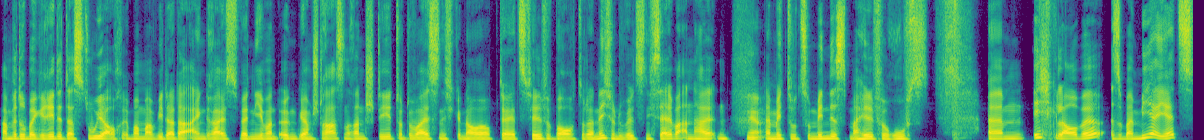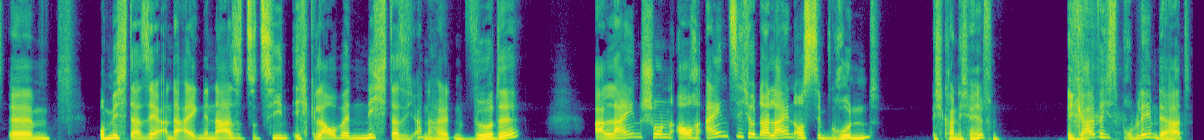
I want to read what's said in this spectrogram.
haben wir drüber geredet, dass du ja auch immer mal wieder da eingreifst, wenn jemand irgendwie am Straßenrand steht und du weißt nicht genau, ob der jetzt Hilfe braucht oder nicht und du willst nicht selber anhalten, Ja. damit du zumindest mal Hilfe rufst. Ähm, ich glaube, also bei mir jetzt, ähm, um mich da sehr an der eigenen Nase zu ziehen, ich glaube nicht, dass ich anhalten würde. Allein schon auch einzig und allein aus dem Grund, ich kann nicht helfen. Egal welches Problem der hat,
